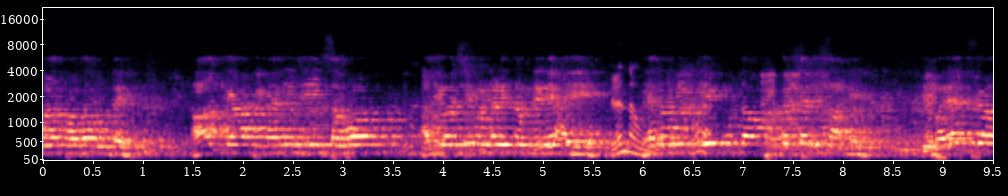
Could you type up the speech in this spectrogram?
महत्त्वाचा मुद्दा आहे. आज या ठिकाणी जी सर्व आदिवासी मंडळी जमलेली आहे त्यांना मी एक मुद्दा प्रकर्षाने सांगेन. की बऱ्याच वेळा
